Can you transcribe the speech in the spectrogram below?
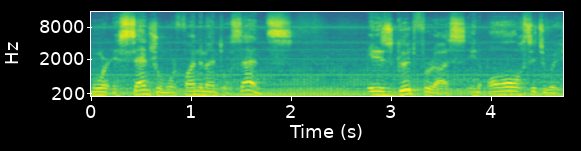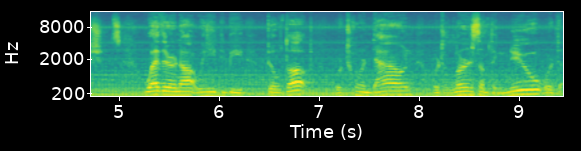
more essential, more fundamental sense, it is good for us in all situations, whether or not we need to be built up or torn down, or to learn something new or to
